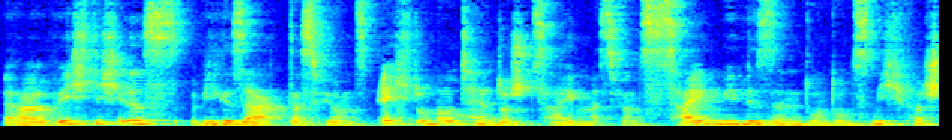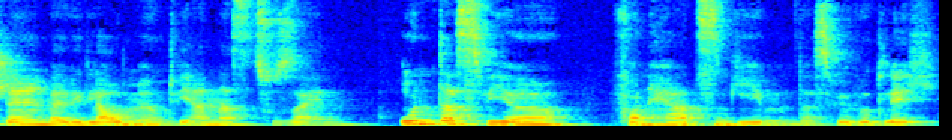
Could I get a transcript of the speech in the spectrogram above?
Äh, wichtig ist, wie gesagt, dass wir uns echt und authentisch zeigen, dass wir uns zeigen, wie wir sind und uns nicht verstellen, weil wir glauben, irgendwie anders zu sein. Und dass wir von Herzen geben, dass wir wirklich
